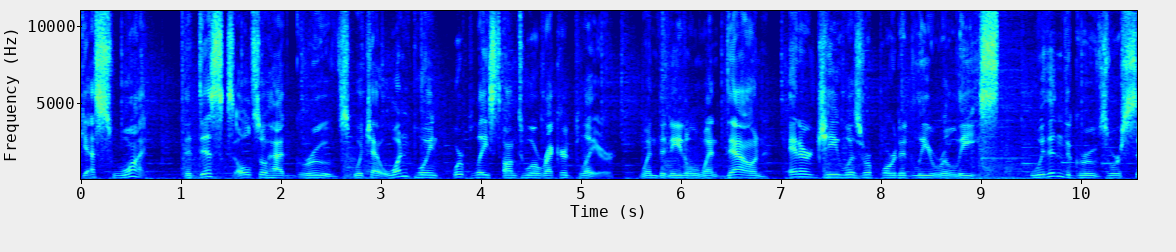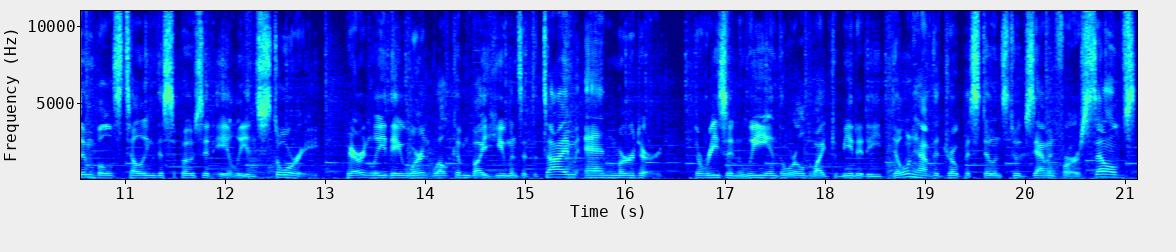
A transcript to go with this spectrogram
guess what? The discs also had grooves, which at one point were placed onto a record player. When the needle went down, energy was reportedly released. Within the grooves were symbols telling the supposed alien story. Apparently, they weren't welcomed by humans at the time and murdered. The reason we in the worldwide community don't have the Dropa stones to examine for ourselves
